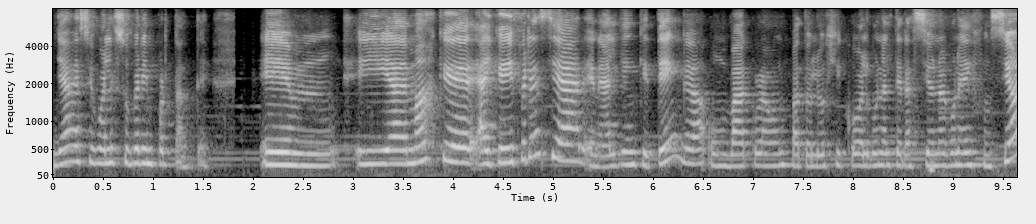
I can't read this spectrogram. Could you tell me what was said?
Ya, eso igual es súper importante. Em, y además que hay que diferenciar en alguien que tenga un background patológico, alguna alteración, alguna disfunción,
